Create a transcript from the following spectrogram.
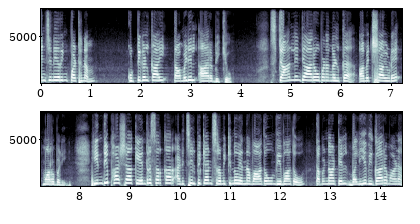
എഞ്ചിനീയറിംഗ് പഠനം കുട്ടികൾക്കായി തമിഴിൽ ആരംഭിക്കൂ. സ്റ്റാലിന്റെ ആരോപണങ്ങൾക്ക് അമിത്ഷായുടെ മറുപടി. ഹിന്ദി ഭാഷ കേന്ദ്ര സർക്കാർ അടിച്ചേൽപ്പിക്കാൻ ശ്രമിക്കുന്നു എന്ന വാദവും വിവാദവും തമിഴ്നാട്ടിൽ വലിയ വികാരമാണ്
